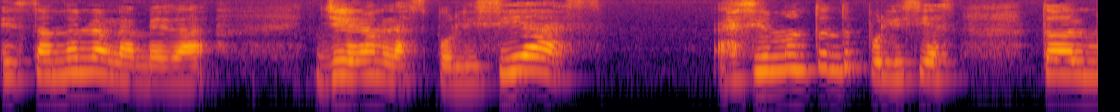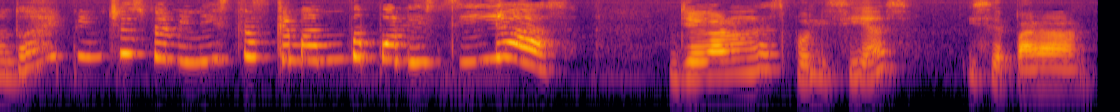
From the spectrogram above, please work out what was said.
Estando en la Alameda, llegan las policías. Así un montón de policías. Todo el mundo, ¡ay, pinches feministas quemando policías! Llegaron las policías y se pararon.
